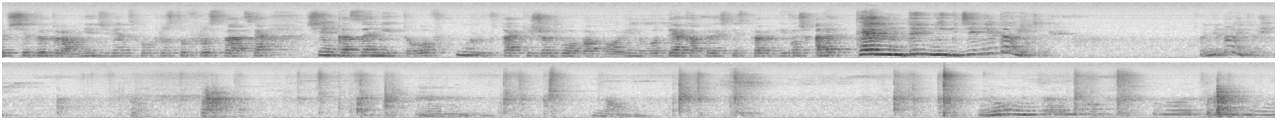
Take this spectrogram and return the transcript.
e, się wybronić, więc po prostu frustracja sięga zenitów, kurw taki, że głowa boli, no bo jaka to jest niesprawiedliwość, ale tędy nigdzie nie dojdziesz. No nie dojdziesz. Mm. No. No, no, no, no, to nie było.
